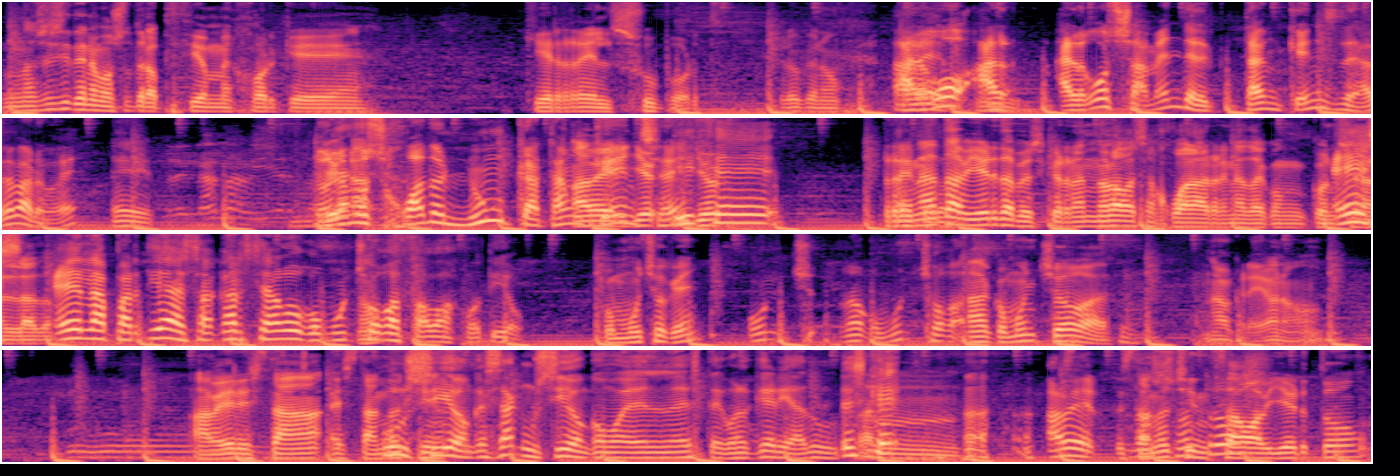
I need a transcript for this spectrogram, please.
No sé si tenemos otra opción mejor que, que Rel Support. Creo que no. Algo, al- algo saben del Tankens de Álvaro, ¿eh? Eh, No lo hemos jugado nunca Tankens, yo- ¿eh? dice. Renata perdón. abierta, pero es que no la vas a jugar a Renata con, con Es, al lado. es la partida de sacarse algo con un No. chogazo abajo, tío. ¿Con mucho qué? Un no, como un chogazo. Ah, como un Cho'Gath. No creo, no. A ver, está estando Un Sion, que saque un Sion como el este, Keria, tú. Es Vale. que- Mm, A ver, estando chinzado abierto.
